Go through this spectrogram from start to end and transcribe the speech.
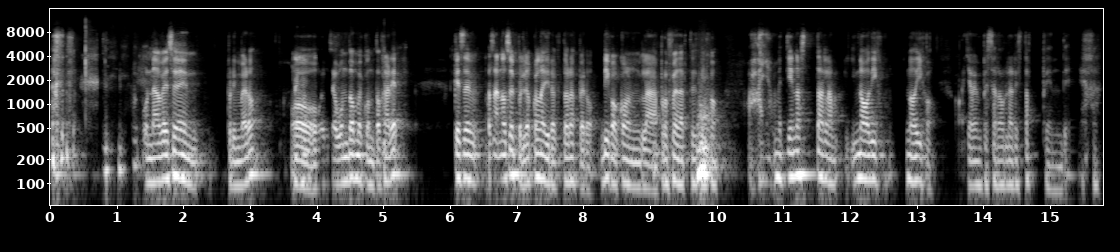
Una vez en primero Ajá. o en segundo me contó Jared que se, o sea, no se peleó con la directora, pero digo, con la profe de artes dijo, ay, ya me tiene hasta la... y No dijo, no dijo, "Ay, ya va a empezar a hablar esta pendeja.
